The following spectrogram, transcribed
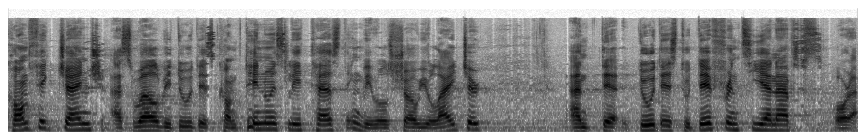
config change. As well, we do this continuously testing. We will show you later. And do this to different CNFs or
